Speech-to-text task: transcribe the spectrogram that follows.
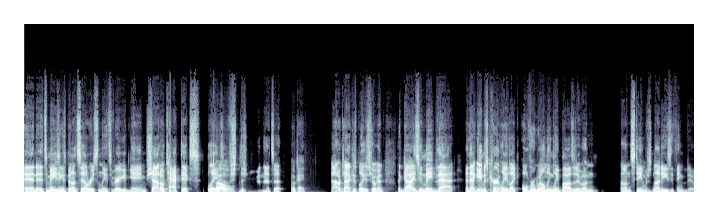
and it's amazing. It's been on sale recently. It's a very good game. Shadow Tactics, Blades Oh. of the Shogun. That's it. Okay. Shadow Tactics Blades of the Shogun. The guys who made that, and that game is currently like overwhelmingly positive on on Steam, which is not an easy thing to do.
